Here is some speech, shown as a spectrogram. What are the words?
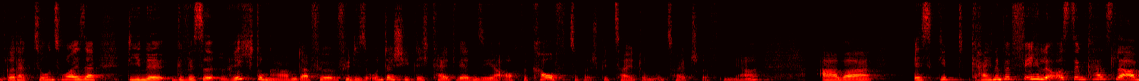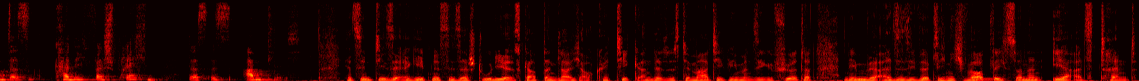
Redaktionshäuser, die eine gewisse Richtung haben. Dafür, für diese Unterschiedlichkeit werden sie ja auch gekauft, zum Beispiel Zeitungen und Zeitschriften, ja. Aber es gibt keine Befehle aus dem Kanzleramt, das kann ich versprechen. Das ist amtlich. Jetzt sind diese Ergebnisse dieser Studie, es gab dann gleich auch Kritik an der Systematik, wie man sie geführt hat. Nehmen wir also sie wirklich nicht wörtlich, sondern eher als Trend.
